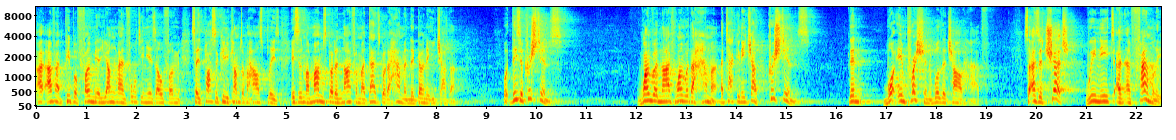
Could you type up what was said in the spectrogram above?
I, have had people phone me, a young man, 14 years old, phone me, says, Pastor, could you come to my house, please? He says, My mum's got a knife and my dad's got a hammer and they're going to each other. Well, these are Christians. One with a knife, one with a hammer, attacking each other. Christians then what impression will the child have? So, as a church, we need, and a family,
